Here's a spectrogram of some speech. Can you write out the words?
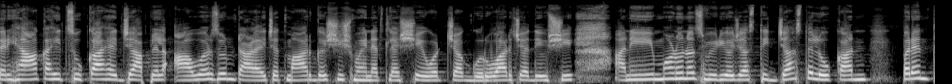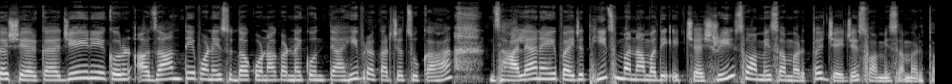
तर ह्या काही चुका आहेत ज्या आपल्याला आवर्जून टाळायच्यात मार्गशीर्ष महिन्यातल्या शेवटच्या गुरुवारच्या दिवशी. आणि म्हणूनच व्हिडिओ जास्तीत जास्त लोकांपर्यंत शेअर करा. जेणेकरून अजाणतेपणे सुद्धा कोणाकडनं कोणत्याही प्रकारच्या चुका हा झाल्या नाही पाहिजेत हीच मनामध्ये इच्छा श्री स्वामी समर्थ. जय जय स्वामी समर्थ.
